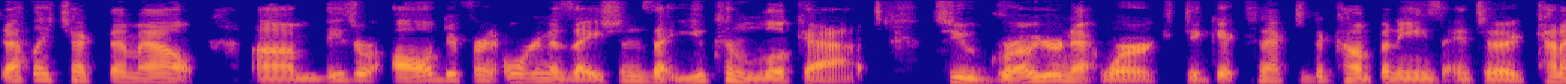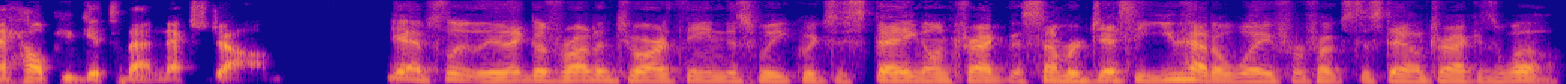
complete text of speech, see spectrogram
definitely check them out. Um, these are all different organizations that you can look at to grow your network, to get connected to companies, and to kind of help you get to that next job. Yeah, absolutely. That goes right into our theme this week, which is staying on track this summer. Jesse, you had a way for folks to stay on track as well.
